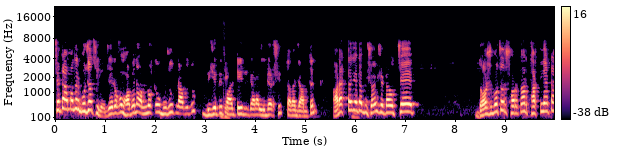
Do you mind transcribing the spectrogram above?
সেটা আমাদের বোঝা ছিল যে এরকম হবে না অন্য কেউ বুঝুক না বুঝুক বিজেপি পার্টির যারা লিডারশিপ তারা জানতেন। আর একটা যেটা বিষয় সেটা হচ্ছে দশ বছর সরকার থাকলে একটা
